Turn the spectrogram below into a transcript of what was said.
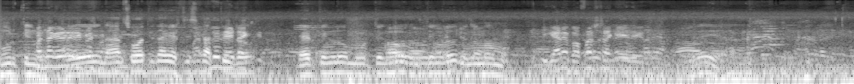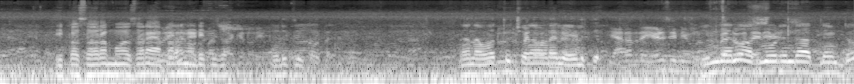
ಮೂರು ತಿಂಗಳು. ನಾನು ಸೋತಿದಾಗ ಎಷ್ಟು ದಿವ್ಸಕ್ಕೆ ಆಗ್ತಿದ್ರು ಎರಡು ತಿಂಗಳು ಮೂರು ತಿಂಗಳು ಒಂದು ತಿಂಗಳು ಮಿನಿಮಮ್ ಈಗಾಗಲೇ ಬಫರ್ ಸ್ಟಾಕ್ ಇದೆ. ಅದೇ ಇಪ್ಪತ್ತು ಸಾವಿರ ಮೂವತ್ತು ಸಾವಿರ ವ್ಯಾಪಾರ ನಡೀತಿದ್ದು ನಡೀತಿದ್ದ ನಾನು ಅವತ್ತು ಚುನಾವಣೆಯಲ್ಲಿ ಹೇಳಿದ್ದೆ. ಹಿಂದೆನೂ ಹದಿಮೂರಿಂದ ಹದಿನೆಂಟು.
